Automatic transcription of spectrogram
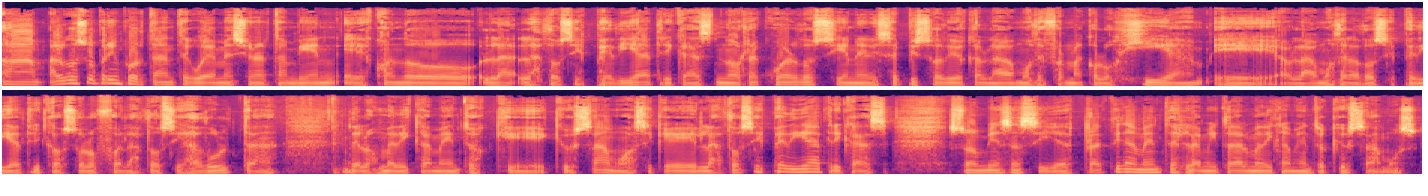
Um, algo súper importante voy a mencionar también es cuando las dosis pediátricas, no recuerdo si en ese episodio que hablábamos de farmacología eh, hablábamos de la dosis pediátrica o solo fue las dosis adultas de los medicamentos que, usamos. Así que las dosis pediátricas son bien sencillas, prácticamente es la mitad del medicamento que usamos.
